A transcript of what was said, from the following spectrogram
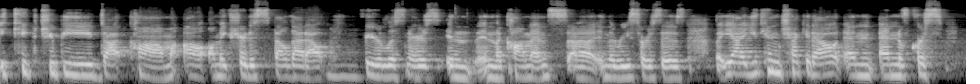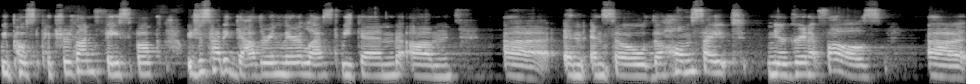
ikikcupi.com. I'll, I'll make sure to spell that out mm-hmm. for your listeners in, in the comments, uh, in the resources. But yeah, you can check it out. And, and of course, we post pictures on Facebook. We just had a gathering there last weekend. Um, uh, and, and so the home site near Granite Falls uh,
